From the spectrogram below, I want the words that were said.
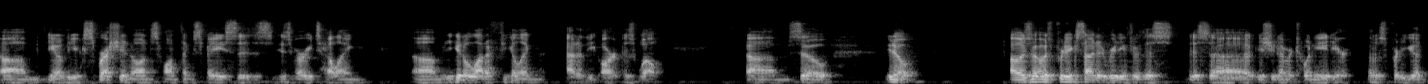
Um, you know, the expression on Swamp Thing's face is is very telling. Um, you get a lot of feeling out of the art as well. Um, so, you know, I was I was pretty excited reading through this this uh, issue number twenty eight here. That was pretty good.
